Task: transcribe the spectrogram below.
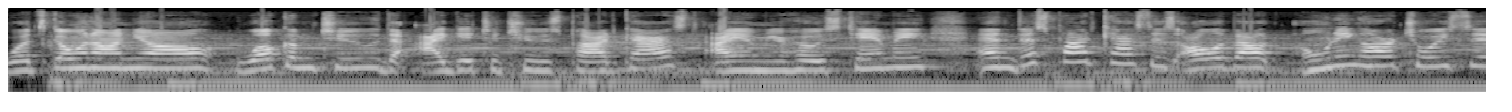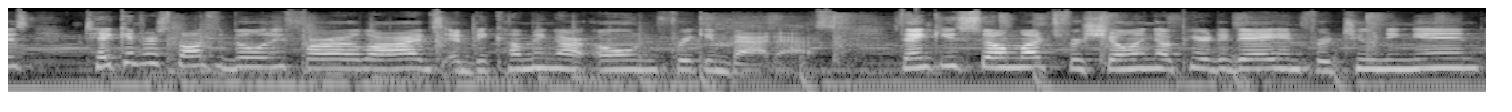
What's going on, y'all? Welcome to the I Get to Choose podcast. I am your host, Tammy, and this podcast is all about owning our choices, taking responsibility for our lives, and becoming our own freaking badass. Thank you so much for showing up here today and for tuning in.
